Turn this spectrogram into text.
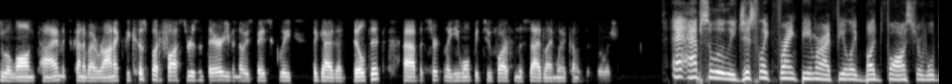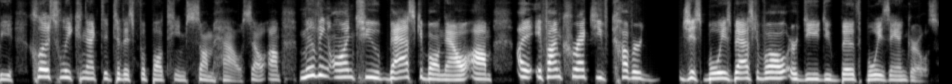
to a long time. It's kind of ironic because Bud Foster isn't there, even though he's basically the guy that built it. Uh, but certainly he won't be too far from the sideline when it comes to fruition. Absolutely. Just like Frank Beamer, I feel like Bud Foster will be closely connected to this football team somehow. So, um, moving on to basketball now. Um, I, if I'm correct, you've covered just boys basketball, or do you do both boys and girls?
